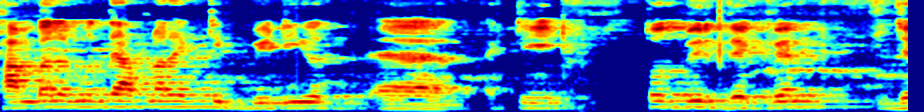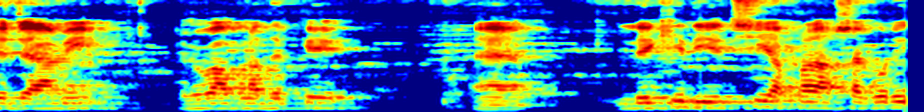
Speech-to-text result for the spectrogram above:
থাম্বেলের মধ্যে আপনারা একটি ভিডিও একটি তদবির দেখবেন, যেটা আমি এভাবে আপনাদেরকে লিখে দিয়েছি, আপনারা আশা করি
